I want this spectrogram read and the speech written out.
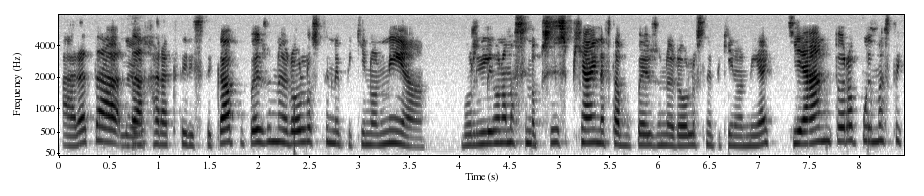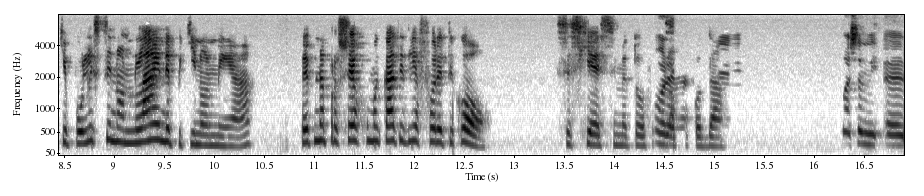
Άρα τα, Ναι. τα χαρακτηριστικά που παίζουν ρόλο στην επικοινωνία. Μπορείς λίγο να μας συνοψίσεις ποια είναι αυτά που παίζουν ρόλο στην επικοινωνία και αν τώρα που είμαστε και πολύ στην online επικοινωνία, πρέπει να προσέχουμε κάτι διαφορετικό σε σχέση με το Ωραία. από κοντά. Μας εννοι- ε,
